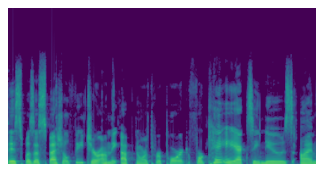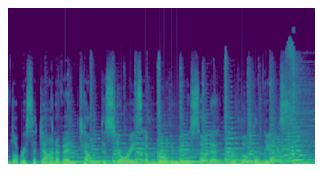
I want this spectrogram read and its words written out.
This was a special feature on the Up North Report. For KAXE News, I'm Larissa Donovan, telling the stories of northern Minnesota through local news.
